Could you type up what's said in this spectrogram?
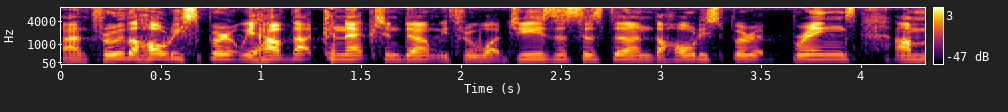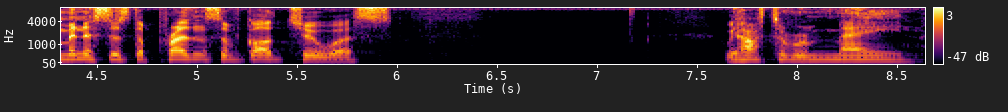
And through the Holy Spirit, we have that connection, don't we? Through what Jesus has done, the Holy Spirit brings and ministers the presence of God to us. We have to remain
